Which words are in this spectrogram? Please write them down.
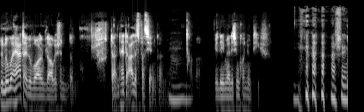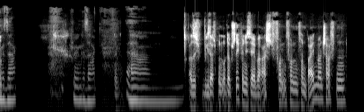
eine Nummer härter geworden, glaube ich. Und dann hätte alles passieren können. Mhm. Aber wir leben ja nicht im Konjunktiv. Schön gesagt. Schön gesagt. Genau. Ähm, also ich, wie gesagt, ich bin unterm Strich bin ich sehr überrascht von, von, von beiden Mannschaften.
